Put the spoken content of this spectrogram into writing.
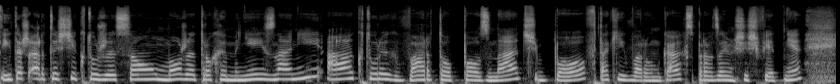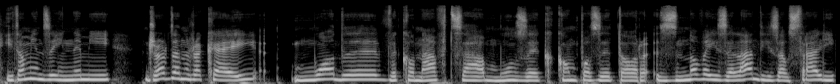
I też artyści, którzy są może trochę mniej znani, a których warto poznać, bo w takich warunkach sprawdzają się świetnie. I to między innymi Jordan Rakey, młody wykonawca, muzyk, kompozytor z Nowej Zelandii, z Australii.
